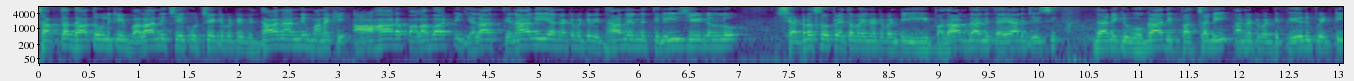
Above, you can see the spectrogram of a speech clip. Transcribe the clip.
సప్తధాతువులకి బలాన్ని చేకూర్చేటువంటి విధానాన్ని మనకి ఆహారపు అలవాటుని ఎలా తినాలి అన్నటువంటి విధానాన్ని తెలియజేయడంలో షడ్రసోపేతమైనటువంటి ఈ పదార్థాన్ని తయారు చేసి దానికి ఉగాది పచ్చడి అన్నటువంటి పేరు పెట్టి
